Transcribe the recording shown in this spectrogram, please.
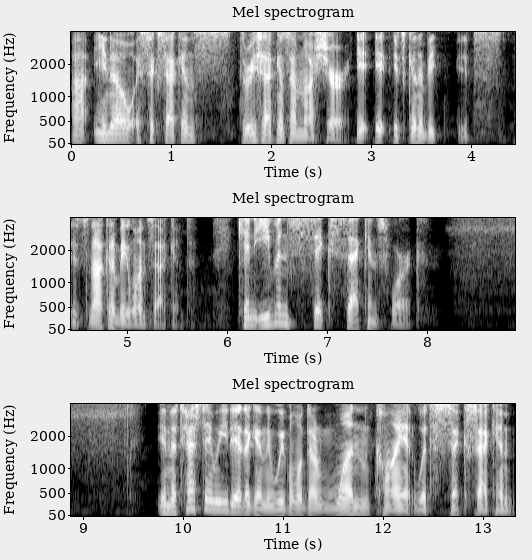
Uh, you know, six seconds, three seconds. I'm not sure. It, it, it's going to be. It's it's not going to be one second. Can even six seconds work? In the testing we did, again, we've only done one client with six second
